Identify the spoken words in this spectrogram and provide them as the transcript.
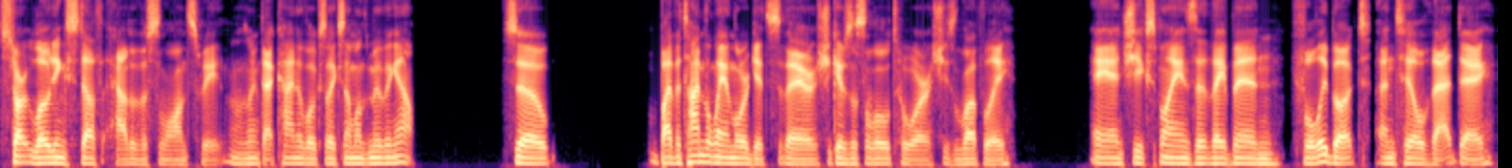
start loading stuff out of the salon suite. I was like, that kind of looks like someone's moving out. So by the time the landlord gets there, she gives us a little tour. She's lovely. And she explains that they've been fully booked until that day.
